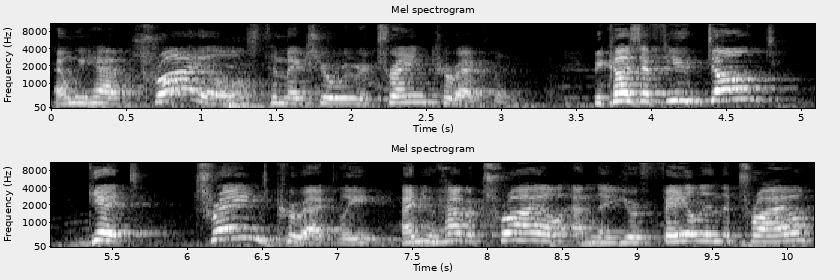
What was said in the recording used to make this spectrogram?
And we have trials to make sure we were trained correctly. Because if you don't get trained correctly and you have a trial and the, you're failing the trial,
